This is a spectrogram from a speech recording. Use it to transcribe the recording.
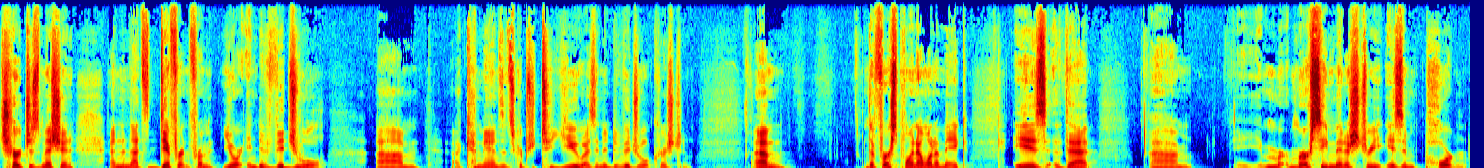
church's mission? And then that's different from your individual um, uh, commands in Scripture to you as an individual Christian. Um, the first point I want to make is that um, mercy ministry is important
